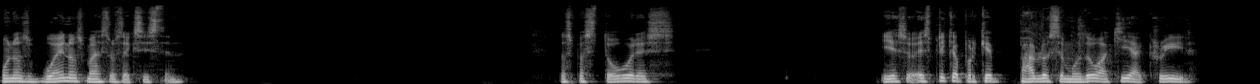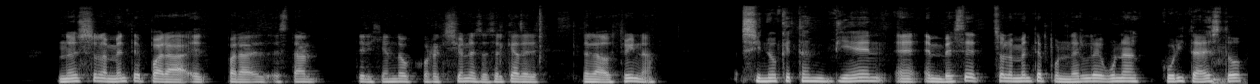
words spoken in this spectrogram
unos buenos maestros existen. Los pastores. Y eso explica por qué Pablo se mudó aquí a Creed. No es solamente para, eh, para estar dirigiendo correcciones acerca de, la doctrina, sino que también eh, en vez de solamente ponerle una curita a esto,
